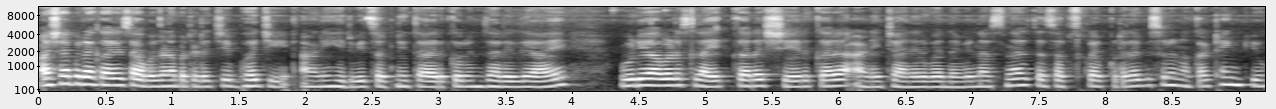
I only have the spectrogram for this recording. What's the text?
अशा प्रकारे साबुदाणा बटाट्याची भजी आणि हिरवी चटणी तयार करून झालेली आहे. व्हिडिओ आवडल्यास लाईक करा शेअर करा आणि चॅनलवर नवीन असणार तर सबस्क्राईब करायला विसरू नका. थँक्यू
